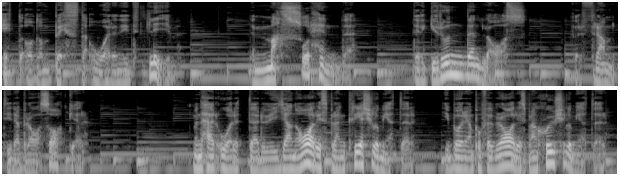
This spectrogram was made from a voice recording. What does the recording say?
ett av de bästa åren i ditt liv. Där massor hände, där grunden lades för framtida bra saker. Men det här året där du i januari sprang 3 kilometer, i början på februari sprang 7 kilometer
